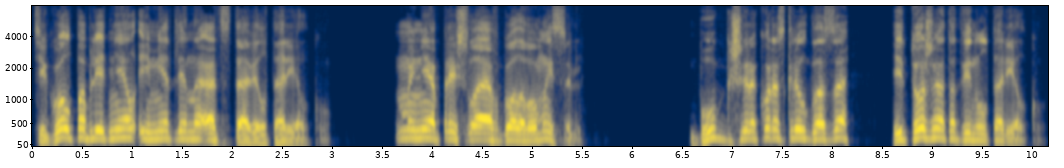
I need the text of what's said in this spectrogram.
Тигол побледнел и медленно отставил тарелку. «Мне пришла в голову мысль. Буг широко раскрыл глаза и тоже отодвинул тарелку.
